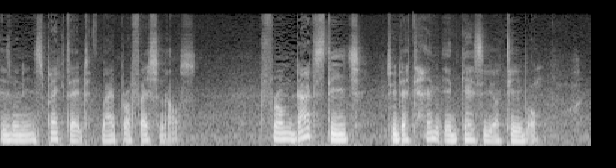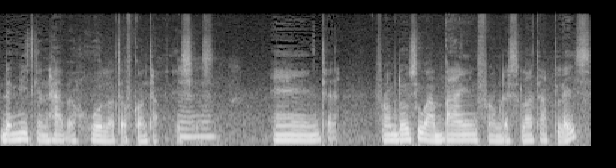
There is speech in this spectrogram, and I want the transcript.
It's been inspected by professionals. From that stage to the time it gets to your table, the meat can have a whole lot of contaminations. And uh, from those who are buying from the slaughter place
